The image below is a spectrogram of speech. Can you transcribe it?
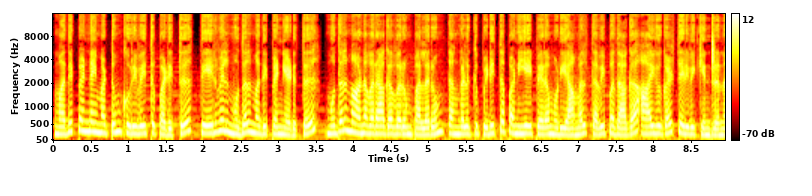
மதிப்பெண்ணை மட்டும் குறிவைத்து படித்து தேர்வில் முதல் மதிப்பெண் எடுத்து முதல் மாணவராக வரும் பலரும் தங்களுக்கு பிடித்த பணியை பெற முடியாமல் தவிப்பதாக ஆய்வுகள் தெரிவிக்கின்றன.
